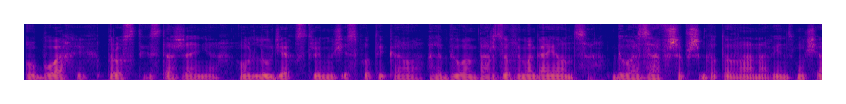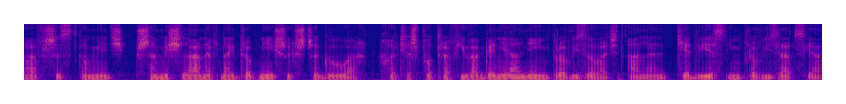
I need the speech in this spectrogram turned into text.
o błahych, prostych zdarzeniach, o ludziach, z którymi się spotykała, ale była bardzo wymagająca. Była zawsze przygotowana, więc musiała wszystko mieć przemyślane w najdrobniejszych szczegółach. Chociaż potrafiła genialnie improwizować, ale kiedy jest improwizacja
